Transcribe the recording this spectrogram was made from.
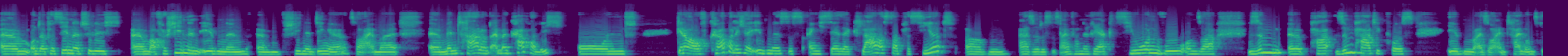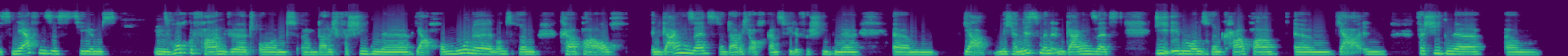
Ähm, und da passieren natürlich ähm, auf verschiedenen Ebenen ähm, verschiedene Dinge, zwar einmal äh, mental und einmal körperlich. Und genau, auf körperlicher Ebene ist es eigentlich sehr, sehr klar, was da passiert. Ähm, also das ist einfach eine Reaktion, wo unser Sym äh, Sympathikus eben, also ein Teil unseres Nervensystems, hochgefahren wird und ähm, dadurch verschiedene ja, Hormone in unserem Körper auch in Gang setzt und dadurch auch ganz viele verschiedene ähm, ja, Mechanismen in Gang setzt, die eben unseren Körper ähm, ja in verschiedene ähm,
